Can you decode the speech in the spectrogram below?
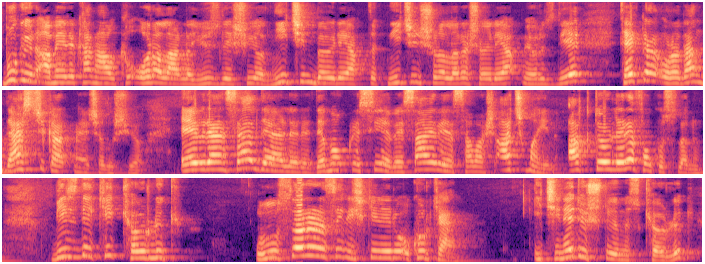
Bugün Amerikan halkı oralarla yüzleşiyor. Niçin böyle yaptık, niçin şuralara şöyle yapmıyoruz diye tekrar oradan ders çıkartmaya çalışıyor. Evrensel değerlere, demokrasiye vesaireye savaş açmayın. Aktörlere fokuslanın. Bizdeki körlük, uluslararası ilişkileri okurken içine düştüğümüz körlük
